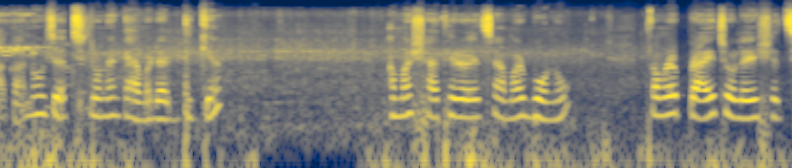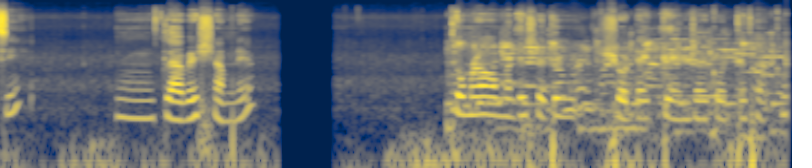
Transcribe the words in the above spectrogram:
তাকানো যাচ্ছিল না ক্যামেরার দিকে। আমার সাথে রয়েছে আমার বনু। তো আমরা প্রায় চলে এসেছি ক্লাবের সামনে। তোমরাও আমাদের সাথে শোটা একটু এনজয় করতে থাকো।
